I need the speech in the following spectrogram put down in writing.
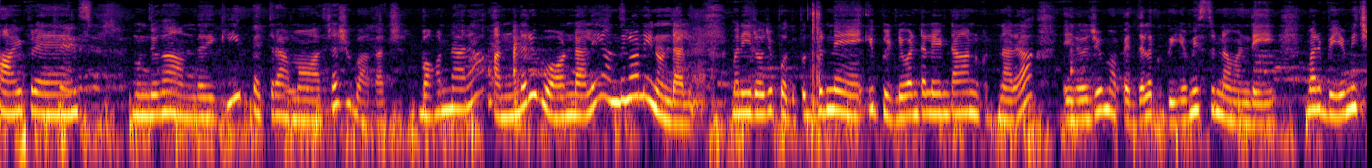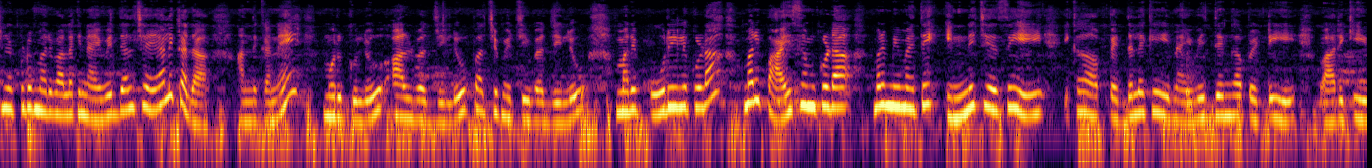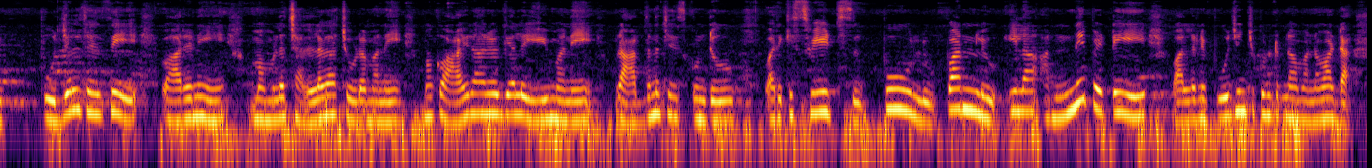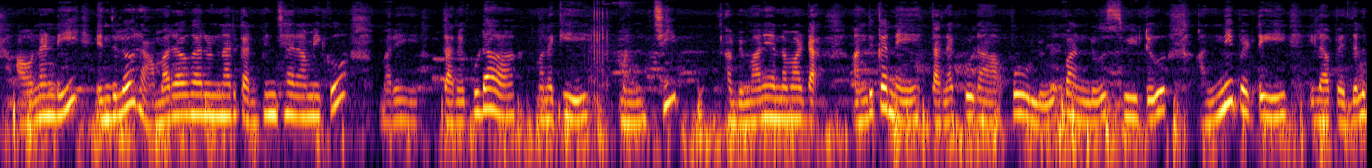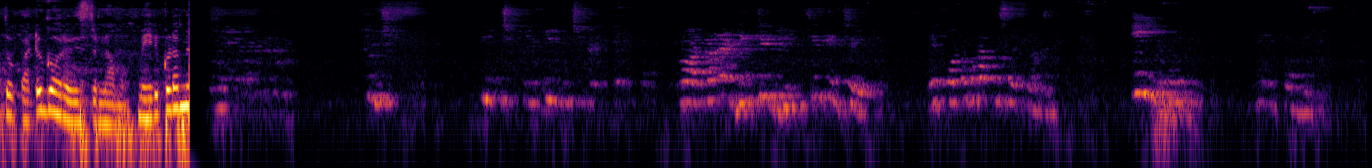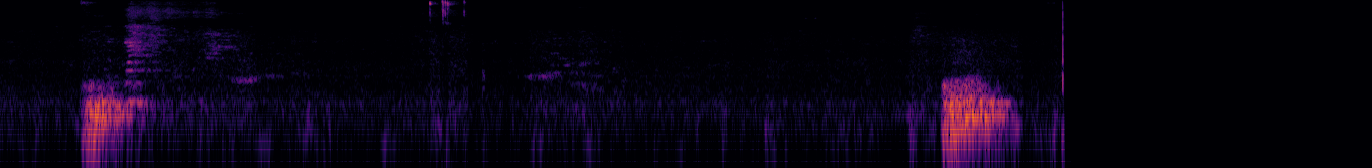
Hi friends. ముందుగా అందరికీ పెత్ర అమావాస్య శుభాకాంక్షలు. బాగున్నారా? అందరూ బాగుండాలి. అందులో నేను ఉండాలి. మరి ఈరోజు పొద్దు పొద్దున్నే ఈ పిండి వంటలు ఏంటా అనుకుంటున్నారా? ఈరోజు మా పెద్దలకు బియ్యం ఇస్తున్నామండి. మరి బియ్యం ఇచ్చినప్పుడు మరి వాళ్ళకి నైవేద్యాలు చేయాలి కదా? అందుకనే మురుకులు ఆలు బజ్జీలు పచ్చిమిర్చి బజ్జీలు మరి పూరీలు కూడా మరి పాయసం కూడా మరి మేమైతే ఇన్ని చేసి ఇక పెద్దలకి నైవేద్యంగా పెట్టి వారికి పూజలు చేసి వారిని మమ్మల్ని చల్లగా చూడమని మాకు ఆయురారోగ్యాలు ఇవ్వమని ప్రార్థన చేసుకుంటూ వారికి స్వీట్స్ పూలు పండ్లు ఇలా అన్నీ పెట్టి వాళ్ళని పూజించుకుంటున్నాం అన్నమాట అవునండి ఇందులో రామారావు గారు ఉన్నారు కనిపించారా మీకు? మరి తను కూడా మనకి మంచి అభిమాని అన్నమాట. అందుకనే తనకు కూడా పూలు పండ్లు స్వీటు అన్నీ పెట్టి ఇలా పెద్దలతో పాటు గౌరవిస్తున్నాము. మీరు కూడా você fazer? E...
